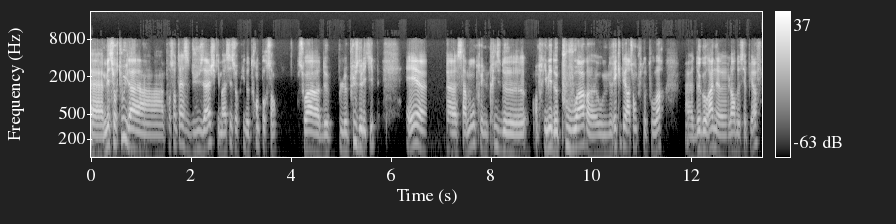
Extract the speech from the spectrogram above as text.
Euh, mais surtout, il a un pourcentage d'usage qui m'a assez surpris de 30%, soit de, le plus de l'équipe. Et euh, ça montre une prise de, entre guillemets, de pouvoir, ou une récupération plutôt de pouvoir, de Goran lors de ses playoffs.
